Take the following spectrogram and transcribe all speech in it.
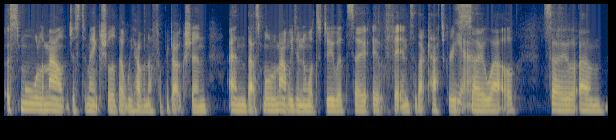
a small amount just to make sure that we have enough for production. And that small amount we didn't know what to do with. So it fit into that category Yeah. so well. So um,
